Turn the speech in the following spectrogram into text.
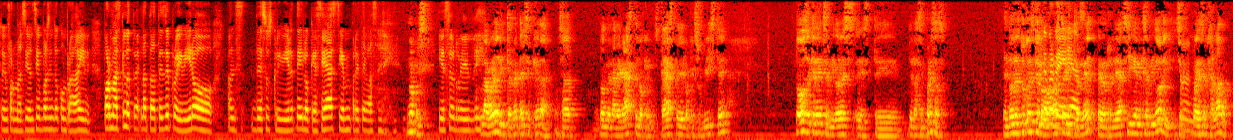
tu información 100% comprada y por más que lo tra- la trates de prohibir o de suscribirte y lo que sea, siempre te va a salir. No, pues Y es horrible. la web del internet ahí se queda. O sea, donde navegaste, lo que buscaste, lo que subiste, todo se queda en servidores este, de las empresas. Entonces tú crees que ¿Tú lo borraste preferirías? internet, pero en realidad sigue en el servidor y se Ah, no. puede ser jalado.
